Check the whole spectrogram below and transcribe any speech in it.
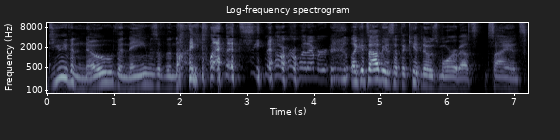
do you even know the names of the nine planets, you know, or whatever? Like, it's obvious that the kid knows more about science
